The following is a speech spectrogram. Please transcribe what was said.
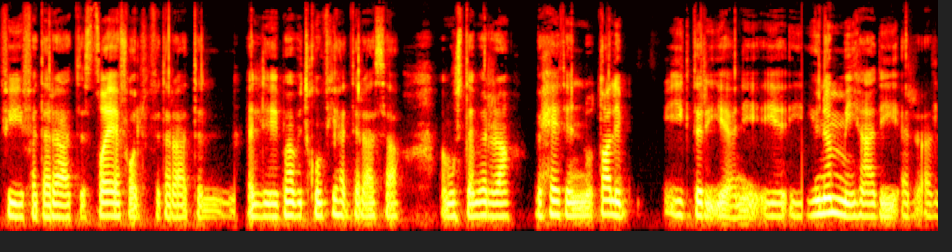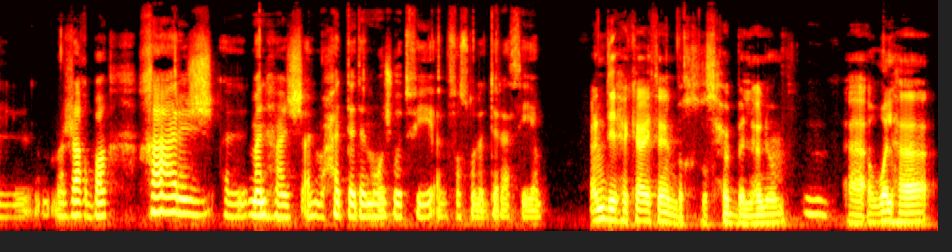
في فترات الصيف والفترات اللي ما بتكون فيها الدراسة مستمرة بحيث أنه طالب يقدر يعني ينمي هذه الرغبة خارج المنهج المحدد الموجود في الفصول الدراسية. عندي حكايتين بخصوص حب العلوم. آه، أولها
